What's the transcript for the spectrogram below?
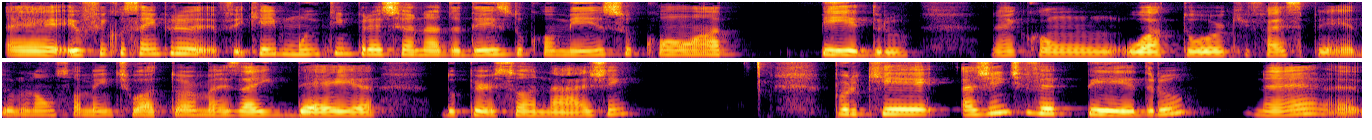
é, eu fico sempre, fiquei muito impressionada desde o começo com a Pedro, né, com o ator que faz Pedro, não somente o ator, mas a ideia do personagem. Porque a gente vê Pedro, né,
